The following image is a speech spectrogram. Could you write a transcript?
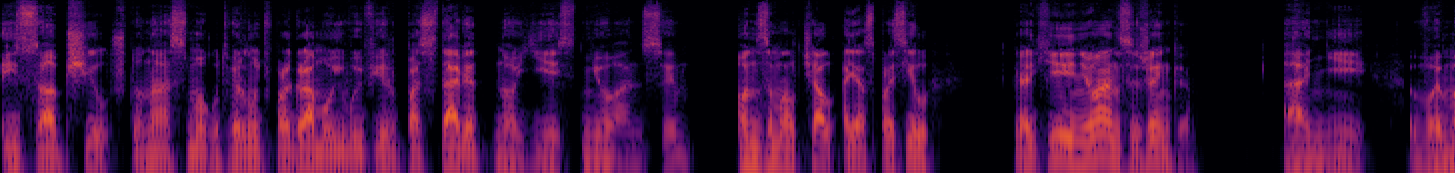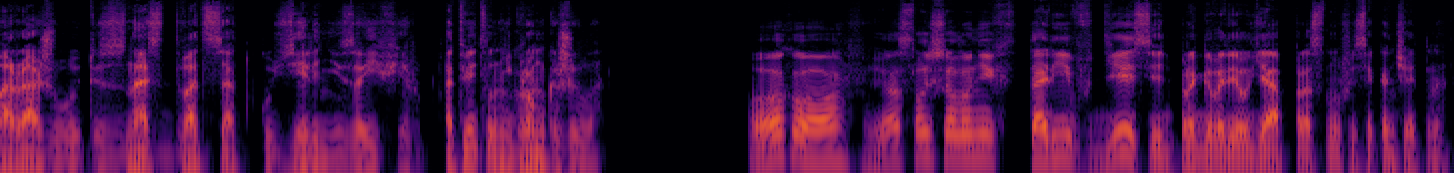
и сообщил, что нас могут вернуть в программу и в эфир поставят, но есть нюансы. Он замолчал, а я спросил, какие нюансы, Женька? Они вымораживают из нас двадцатку зелени за эфир, — ответил негромко Жила. — Ого, я слышал, у них тариф десять, — проговорил я, проснувшись окончательно.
